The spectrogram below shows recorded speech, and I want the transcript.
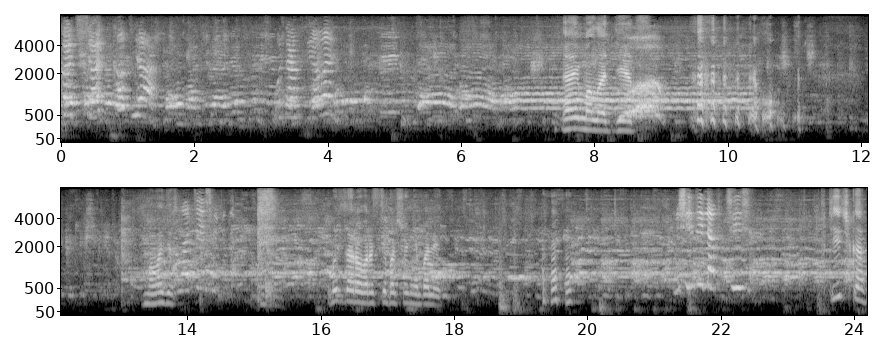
куплю. Ай, молодец. Молодец. Будь здорова, расти большой, не болей. Птичка,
